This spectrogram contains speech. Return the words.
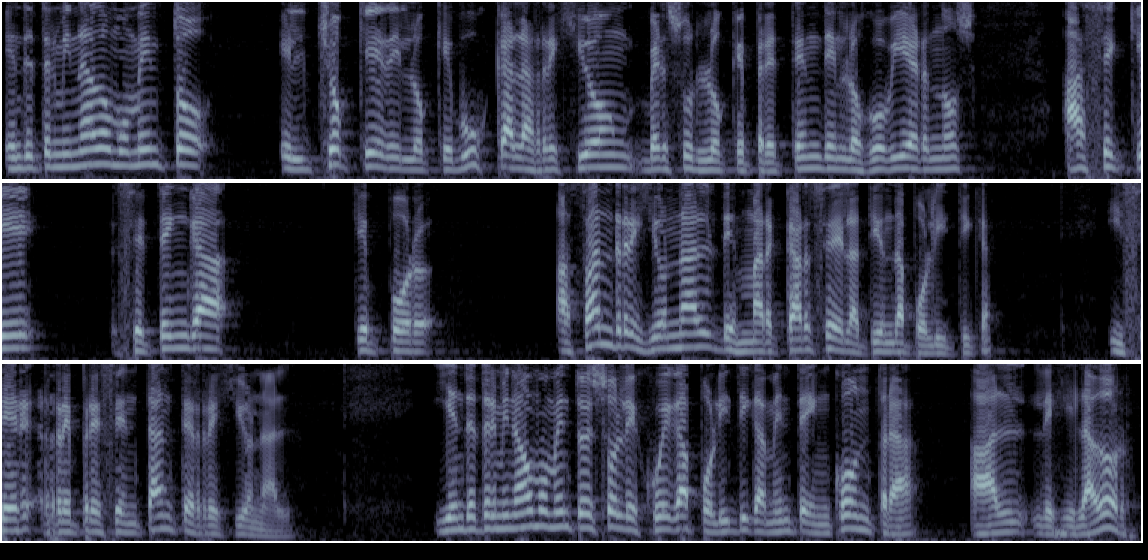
en determinado momento, el choque de lo que busca la región versus lo que pretenden los gobiernos hace que se tenga que por afán regional desmarcarse de la tienda política y ser representante regional. Y en determinado momento eso le juega políticamente en contra al legislador,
